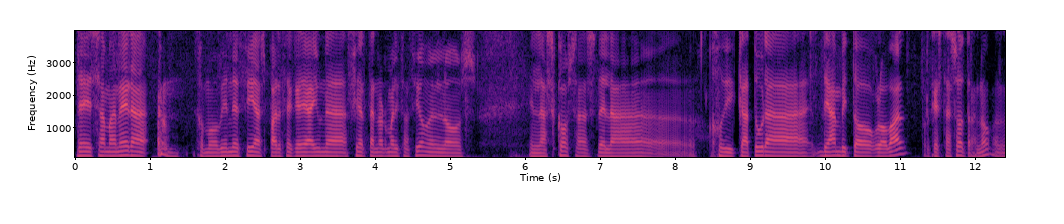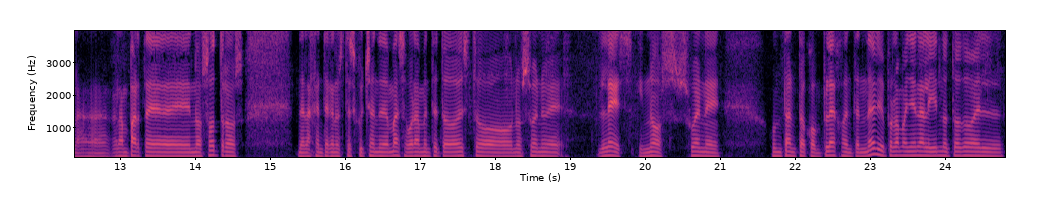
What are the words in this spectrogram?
De esa manera, como bien decías, parece que hay una cierta normalización en los en las cosas de la judicatura de ámbito global, porque esta es otra, ¿no? La gran parte de nosotros, de la gente que nos está escuchando y demás, seguramente todo esto nos suene, les y nos suene un tanto complejo de entender. Yo por la mañana leyendo todo el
